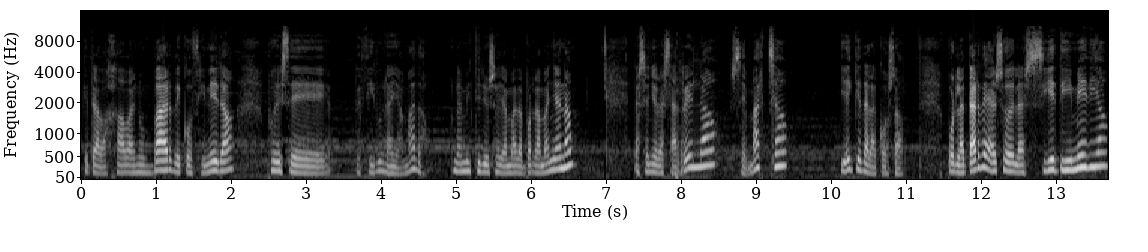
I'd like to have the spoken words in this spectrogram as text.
que trabajaba en un bar de cocinera, pues eh, recibe una llamada, una misteriosa llamada por la mañana. La señora se arregla, se marcha y ahí queda la cosa. Por la tarde, a eso de las siete y media,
